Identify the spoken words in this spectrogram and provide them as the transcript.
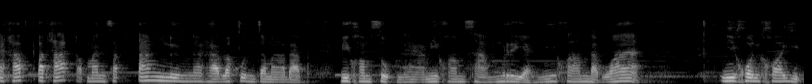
นะครับปะทะกับมันสักตั้งหนึ่งนะครับ แล้วคุณจะมาแบบมีความสุขนะฮะมีความสามเหรียญมีความแบบว่า มีคนคอยหยิบ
